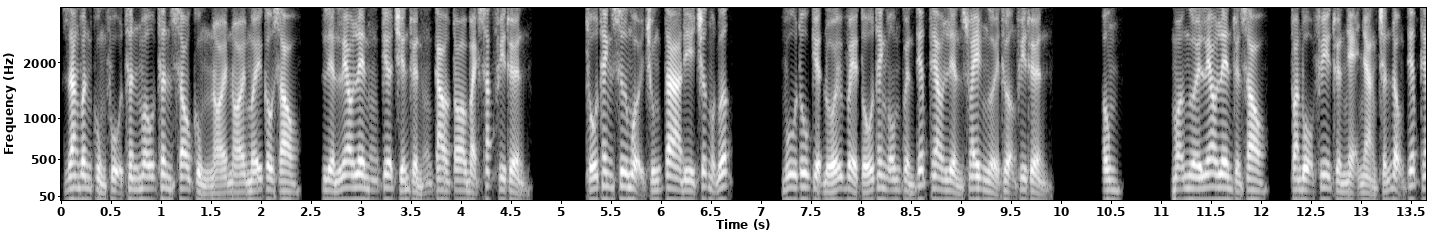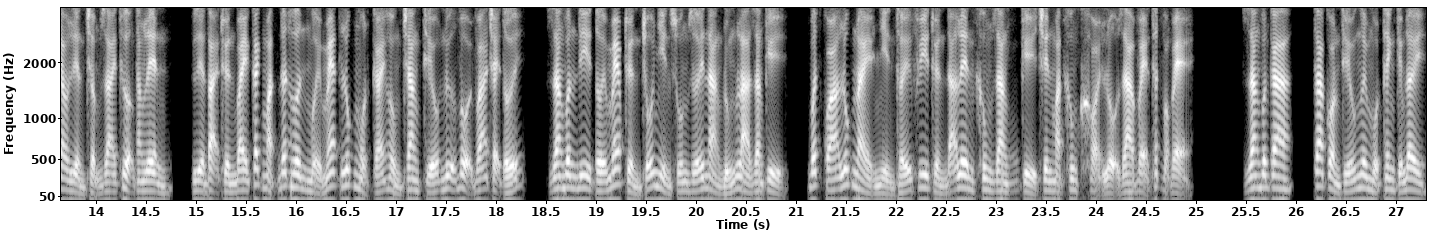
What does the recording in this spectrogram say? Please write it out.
Giang vân cùng phụ thân mẫu thân sau cùng nói nói mấy câu sau, liền leo lên kia chiến thuyền cao to bạch sắc phi thuyền. Tố thanh sư mội chúng ta đi trước một bước. Vu tu kiệt đối về tố thanh ôm quyền tiếp theo liền xoay người thượng phi thuyền. Ông. Mọi người leo lên thuyền sau, toàn bộ phi thuyền nhẹ nhàng chấn động tiếp theo liền chậm rãi thượng thăng lên, liền tại thuyền bay cách mặt đất hơn mười mét lúc một cái hồng trang thiếu nữ vội vã chạy tới giang vân đi tới mép thuyền chỗ nhìn xuống dưới nàng đúng là giang kỳ, bất quá lúc này nhìn thấy phi thuyền đã lên không giang kỳ trên mặt không khỏi lộ ra vẻ thất vọng vẻ. Giang vân ca, ta còn thiếu ngươi một thanh kiếm đây,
